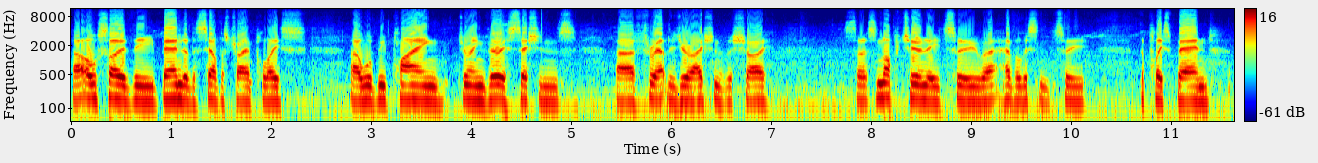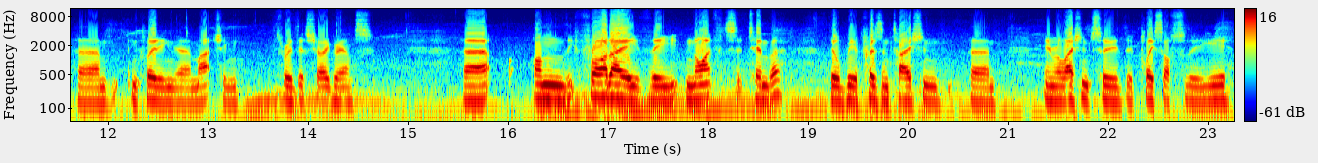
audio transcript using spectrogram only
Uh, also the band of the South Australian Police uh, will be playing during various sessions uh, throughout the duration of the show so it's an opportunity to uh, have a listen to the police band um, including marching through the showgrounds. on the Friday the 9th of September there will be a presentation um, in relation to the Police Officer of the Year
